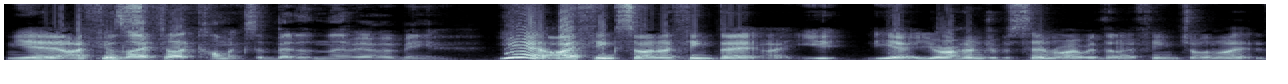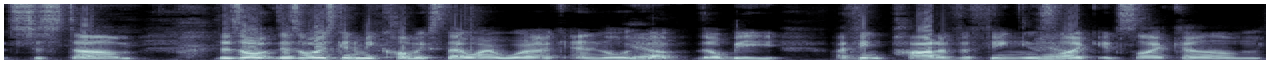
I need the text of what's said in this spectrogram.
yeah, I think because I feel like comics are better than they've ever been. Yeah, I think so, and I think that uh, you, yeah, you're 100 percent right with that. I think, John. I, it's just um, there's al- there's always going to be comics that won't work, and there'll, Yeah. there'll, be. I think part of the thing is Yeah. like it's like um,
